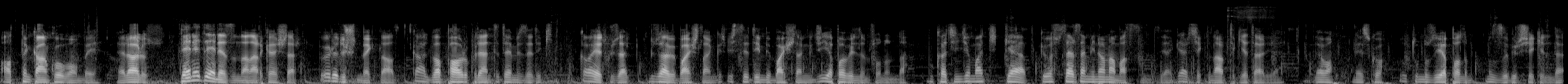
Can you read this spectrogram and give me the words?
Attın kanka o bombayı. Helal olsun. Denedi en azından arkadaşlar. Böyle düşünmek lazım. Galiba power plant'i temizledik. Gayet güzel. Güzel bir başlangıç. İstediğim bir başlangıcı yapabildim sonunda. Bu kaçıncı maç gel göstersem inanamazsınız ya. Gerçekten artık yeter ya. Devam. Let's go. Loot'umuzu yapalım. Hızlı bir şekilde.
